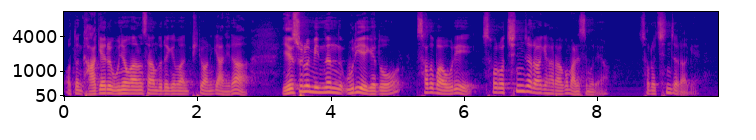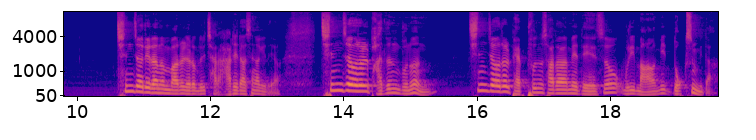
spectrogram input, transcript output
어떤 가게를 운영하는 사람들에게만 필요한 게 아니라 예수를 믿는 우리에게도 사도 바울이 서로 친절하게 하라고 말씀을 해요. 서로 친절하게. 친절이라는 말을 여러분들이 잘 아리라 생각이 돼요. 친절을 받은 분은 친절을 베푼 사람에 대해서 우리 마음이 녹습니다.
